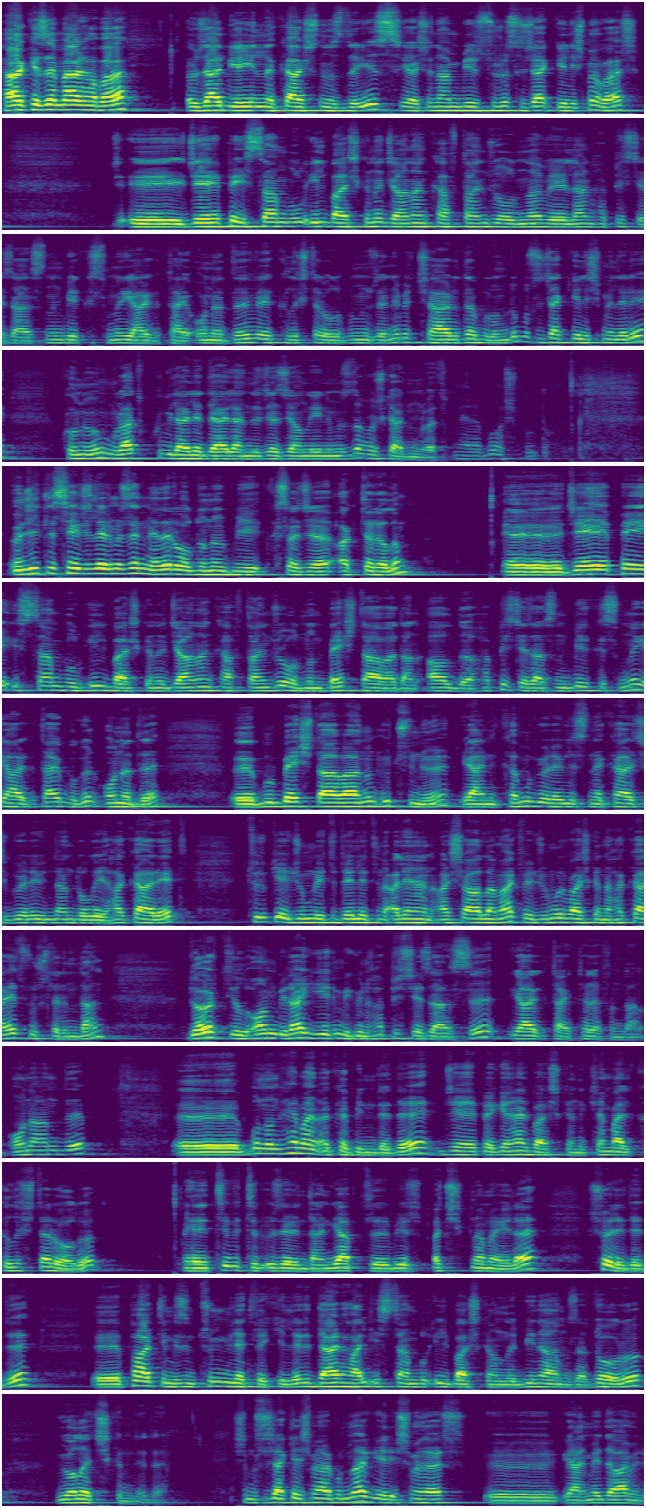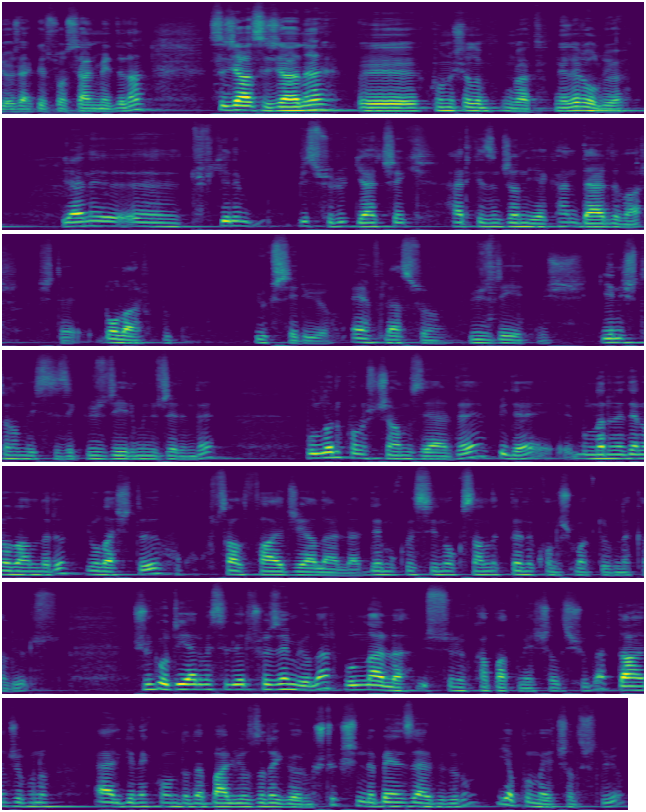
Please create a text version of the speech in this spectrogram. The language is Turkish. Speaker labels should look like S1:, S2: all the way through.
S1: Herkese merhaba. Özel bir yayınla karşınızdayız. Yaşanan bir sürü sıcak gelişme var. CHP e, İstanbul İl Başkanı Canan Kaftancıoğlu'na verilen hapis cezasının bir kısmını Yargıtay onadı ve Kılıçdaroğlu bunun üzerine bir çağrıda bulundu. Bu sıcak gelişmeleri konuğum Murat Kubilay ile değerlendireceğiz canlı yayınımızda. Hoş geldin Murat.
S2: Merhaba, hoş buldum.
S1: Öncelikle seyircilerimize neler olduğunu bir kısaca aktaralım. Ee, CHP İstanbul İl Başkanı Canan Kaftancıoğlu'nun 5 davadan aldığı hapis cezasının bir kısmını Yargıtay bugün onadı. Ee, bu 5 davanın 3'ünü yani kamu görevlisine karşı görevinden dolayı hakaret, Türkiye Cumhuriyeti Devleti'ni alenen aşağılamak ve Cumhurbaşkanı hakaret suçlarından 4 yıl 11 ay 20 gün hapis cezası Yargıtay tarafından onandı. Ee, bunun hemen akabinde de CHP Genel Başkanı Kemal Kılıçdaroğlu e, Twitter üzerinden yaptığı bir açıklamayla şöyle dedi. E, partimizin tüm milletvekilleri derhal İstanbul İl Başkanlığı binamıza doğru yola çıkın dedi. Şimdi sıcak gelişmeler bunlar. Gelişmeler e, gelmeye devam ediyor özellikle sosyal medyadan. Sıcağı sıcağına e, konuşalım Murat. Neler oluyor?
S2: Yani e, Türkiye'nin bir sürü gerçek, herkesin canı yakan derdi var. İşte dolar yükseliyor, enflasyon yüzde yetmiş, geniş tanımlı işsizlik yüzde yirminin üzerinde. Bunları konuşacağımız yerde bir de bunları neden olanların yol açtığı hukuksal facialarla, demokrasi noksanlıklarını konuşmak durumunda kalıyoruz. Çünkü o diğer meseleleri çözemiyorlar. Bunlarla üstünü kapatmaya çalışıyorlar. Daha önce bunu Ergenekon'da da Balyoz'da da görmüştük. Şimdi benzer bir durum yapılmaya çalışılıyor.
